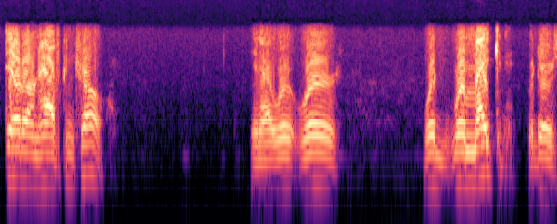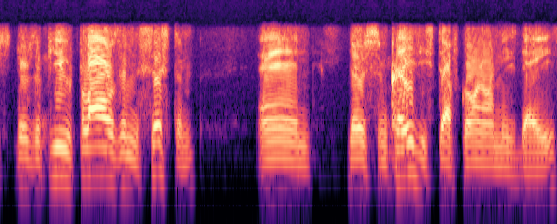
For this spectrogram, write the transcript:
still don't have control. You know, we're we're we're we're making it. There's there's a few flaws in the system, and there's some crazy stuff going on these days.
